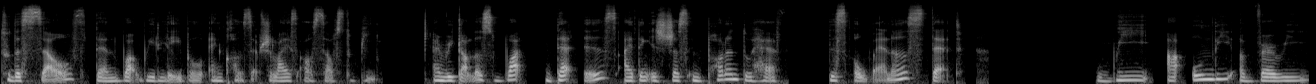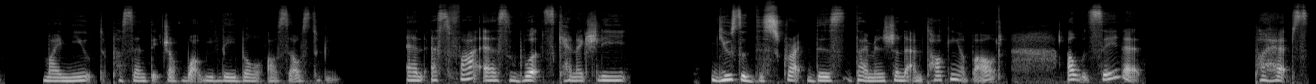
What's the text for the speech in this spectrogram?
to the self than what we label and conceptualize ourselves to be. And regardless what that is, I think it's just important to have this awareness that we are only a very minute percentage of what we label ourselves to be. And as far as words can actually use to describe this dimension that I'm talking about, I would say that perhaps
